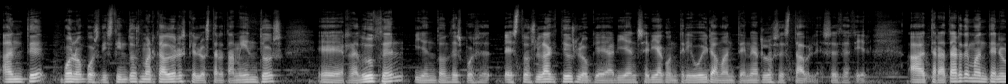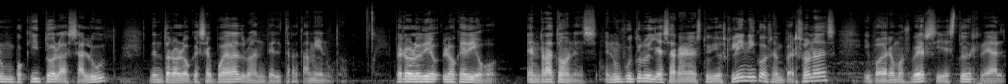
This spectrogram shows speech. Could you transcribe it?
ante, bueno, pues distintos marcadores que los tratamientos eh, reducen y entonces pues estos lácteos lo que harían sería contribuir a mantenerlos estables, es decir, a tratar de mantener un poquito la salud dentro de lo que se pueda durante el tratamiento. Pero lo, lo que digo, en ratones. En un futuro ya se harán estudios clínicos en personas y podremos ver si esto es real.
